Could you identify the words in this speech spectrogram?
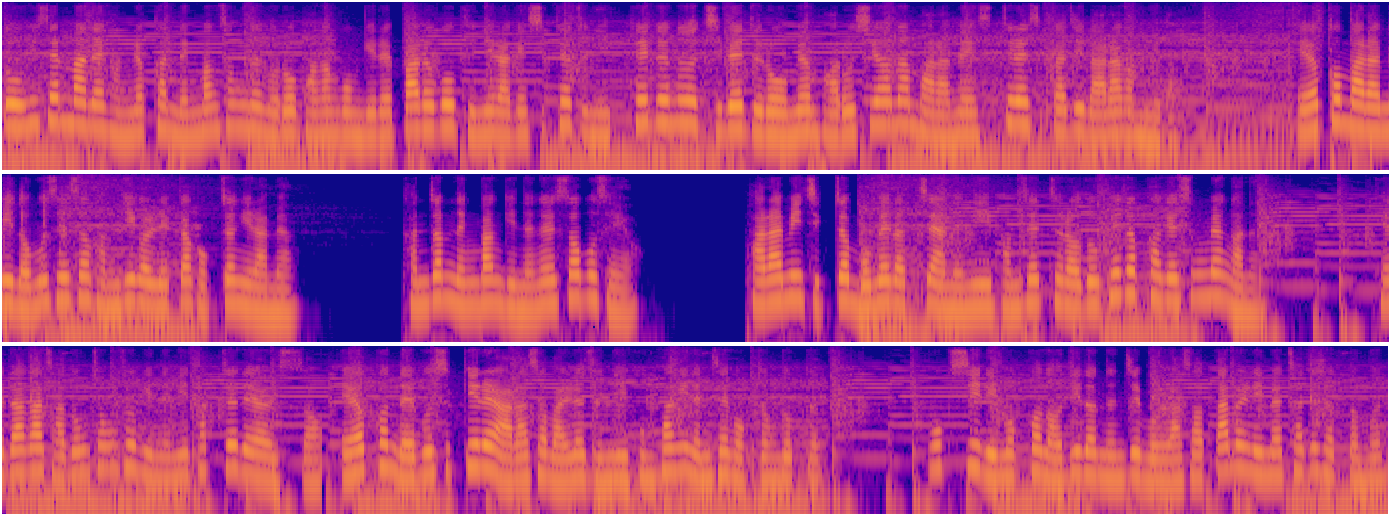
또 휘센만의 강력한 냉방 성능으로 방안 공기를 빠르고 균일하게 식혀주니 퇴근 후 집에 들어오면 바로 시원한 바람에 스트레스까지 날아갑니다. 에어컨 바람이 너무 세서 감기 걸릴까 걱정이라면 간접 냉방 기능을 써보세요. 바람이 직접 몸에 닿지 않으니 밤새 틀어도 쾌적하게 숙면 가능. 게다가 자동 청소 기능이 탑재되어 있어 에어컨 내부 습기를 알아서 말려주니 곰팡이 냄새 걱정도 끝. 혹시 리모컨 어디 뒀는지 몰라서 땀 흘리며 찾으셨던 분?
